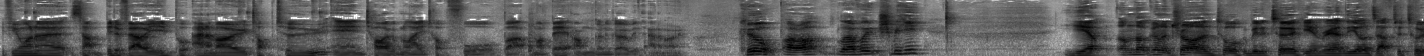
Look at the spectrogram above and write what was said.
if you want a some bit of value, you'd put Anamoe top two and Tiger Malay top four. But my bet, I'm gonna go with Anamoe. Cool. All right, lovely. Schmicky. Yep, I'm not going to try and talk a bit of turkey and round the odds up to $2.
